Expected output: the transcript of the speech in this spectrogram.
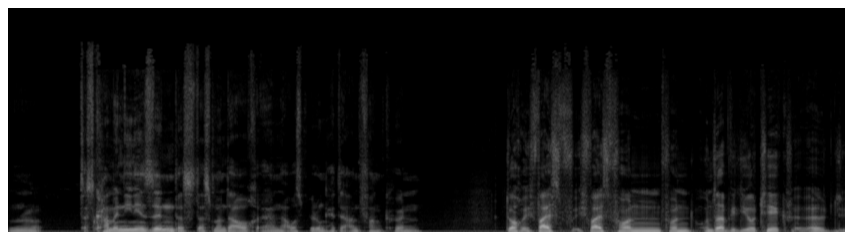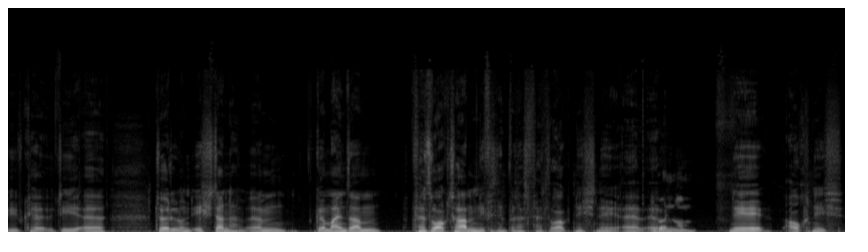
mh, das kam mir nie in den Sinn, dass, dass man da auch äh, eine Ausbildung hätte anfangen können. Doch, ich weiß, ich weiß von, von unserer Videothek, äh, die, die äh, Turtle und ich dann ähm, gemeinsam versorgt haben. Nee, wie sind wir das versorgt? Nicht, nee. Äh, ähm, Übernommen? nee, auch nicht.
